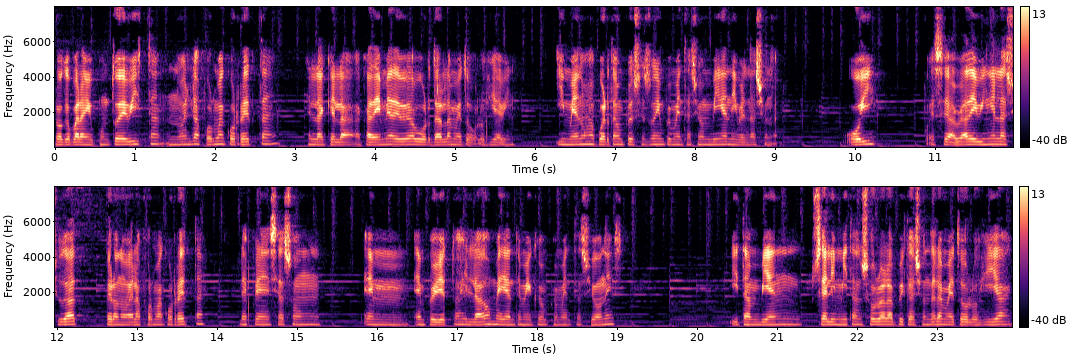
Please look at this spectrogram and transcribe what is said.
Lo que para mi punto de vista no es la forma correcta en la que la academia debe abordar la metodología BIM y menos apuerta un proceso de implementación BIM a nivel nacional. Hoy pues se habla de BIM en la ciudad pero no de la forma correcta. Las experiencias son en proyectos aislados mediante microimplementaciones y también se limitan solo a la aplicación de la metodología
